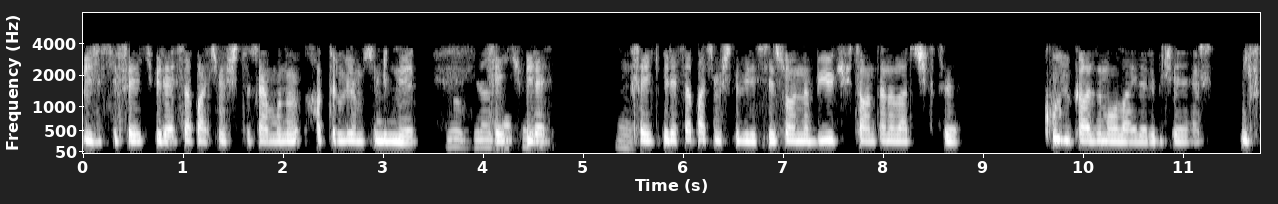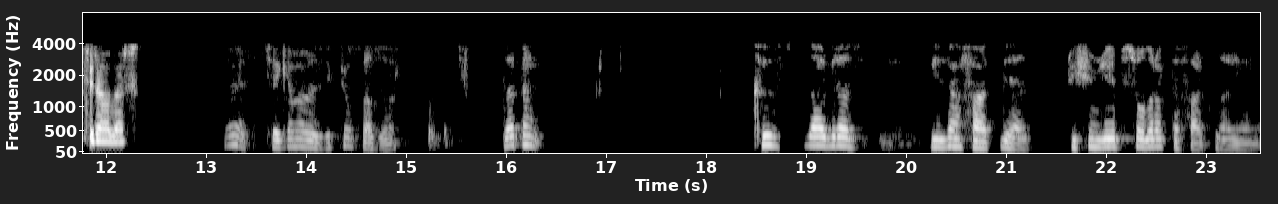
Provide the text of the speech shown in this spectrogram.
Birisi fake bir hesap açmıştı. Sen bunu hatırlıyor musun bilmiyorum. Yok biraz Fake bir, Evet. fake bir hesap açmıştı birisi. Sonra büyük tantanalar çıktı. Kuyu kazma olayları bir şeyler. iftiralar. Evet, çekememezlik çok fazla var. Zaten kızlar biraz bizden farklı ya. Düşünce yapısı olarak da farklılar yani.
